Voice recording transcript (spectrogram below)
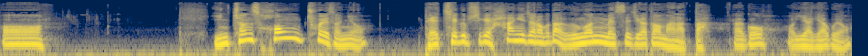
어, 인천 성초에서는요, 대체급식의 항의 전화보다 응원 메시지가 더 많았다 라고 어, 이야기하고요.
